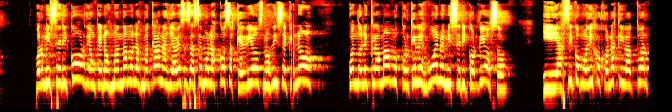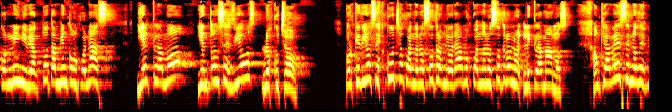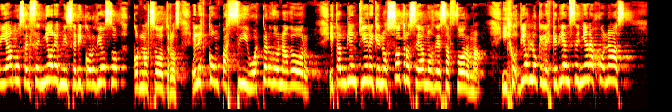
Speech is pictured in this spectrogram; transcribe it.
por misericordia, aunque nos mandamos las macanas y a veces hacemos las cosas que Dios nos dice que no, cuando le clamamos porque Él es bueno y misericordioso, y así como dijo Jonás que iba a actuar con Nínive, actuó también con Jonás. Y él clamó y entonces Dios lo escuchó. Porque Dios escucha cuando nosotros le oramos, cuando nosotros le clamamos. Aunque a veces nos desviamos, el Señor es misericordioso con nosotros. Él es compasivo, es perdonador. Y también quiere que nosotros seamos de esa forma. Y Dios lo que les quería enseñar a Jonás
